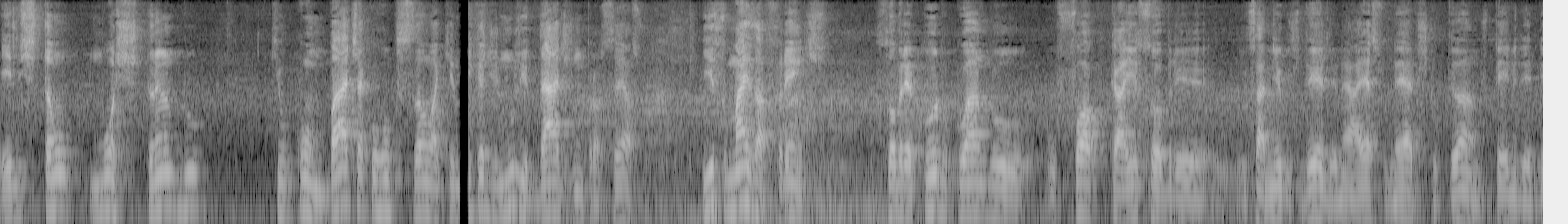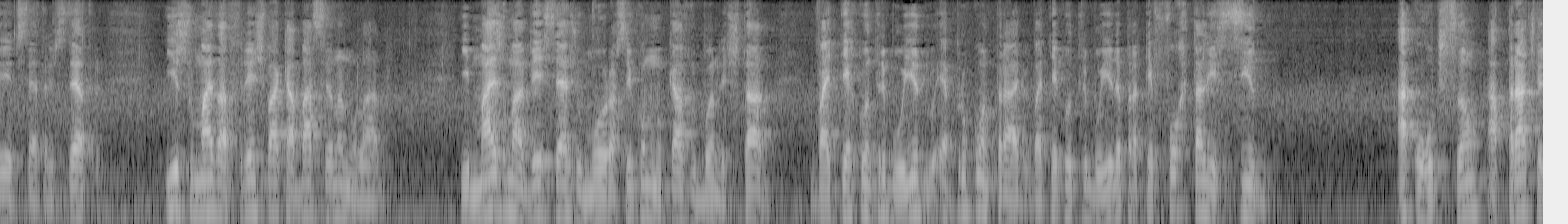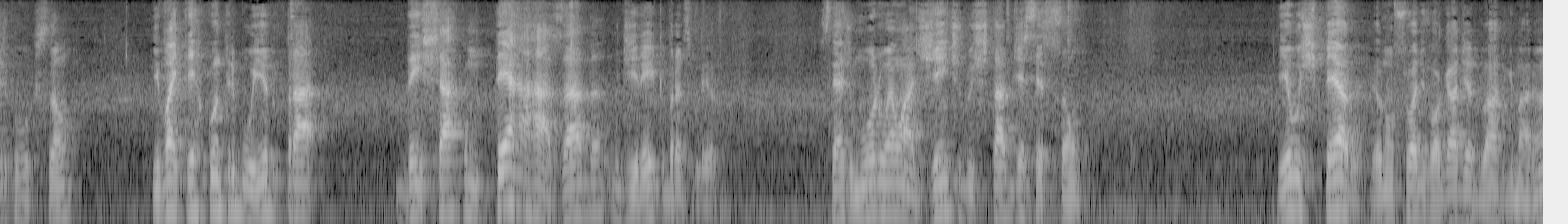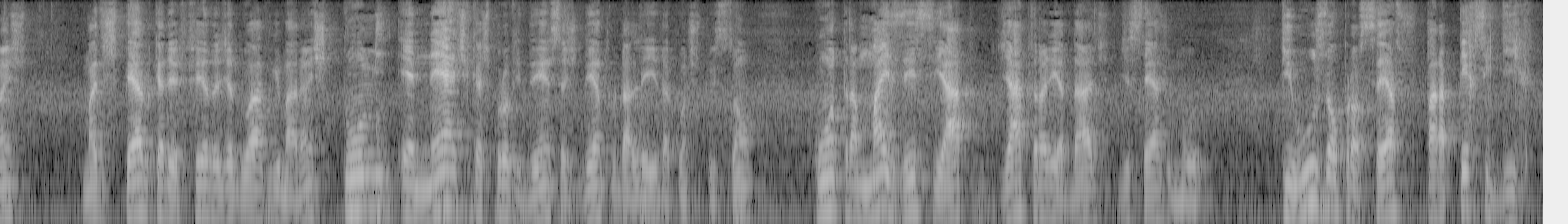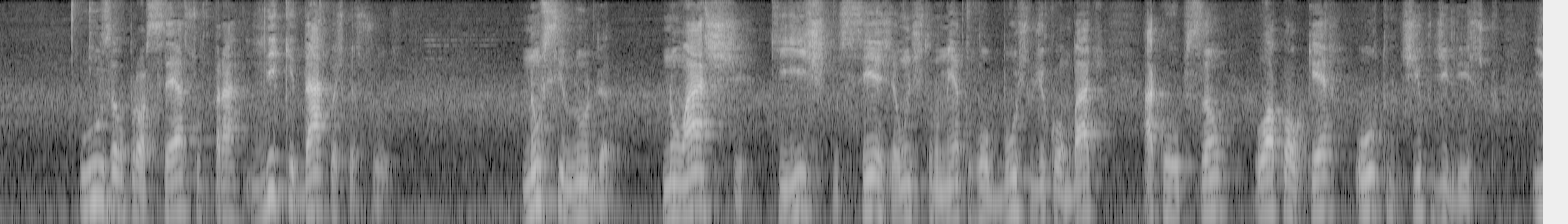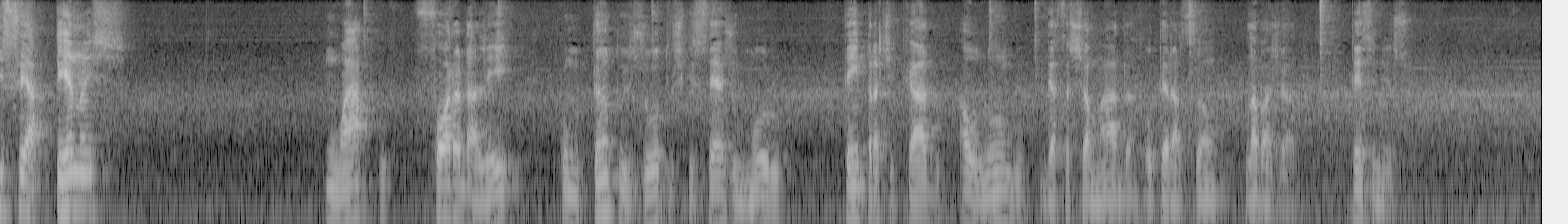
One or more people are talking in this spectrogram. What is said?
eles estão mostrando que o combate à corrupção aqui fica de nulidades no processo. Isso mais à frente, sobretudo quando o foco cair sobre os amigos dele, né, Aécio Neves, Tucanos, PMDB, etc, etc, isso mais à frente vai acabar sendo anulado. E mais uma vez Sérgio Moro, assim como no caso do Banestado, vai ter contribuído, é para o contrário, vai ter contribuído para ter fortalecido a corrupção, a prática de corrupção, e vai ter contribuído para deixar como terra arrasada o direito brasileiro. Sérgio Moro é um agente do estado de exceção. Eu espero, eu não sou advogado de Eduardo Guimarães, mas espero que a defesa de Eduardo Guimarães tome enérgicas providências dentro da lei e da Constituição contra mais esse ato de arbitrariedade de Sérgio Moro, que usa o processo para perseguir, usa o processo para liquidar com as pessoas. Não se iluda, não ache que isto seja um instrumento robusto de combate à corrupção ou a qualquer outro tipo de ilícito. Isso é apenas um ato fora da lei, como tantos outros que Sérgio Moro tem praticado ao longo dessa chamada Operação Lava Jato. Pense nisso.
